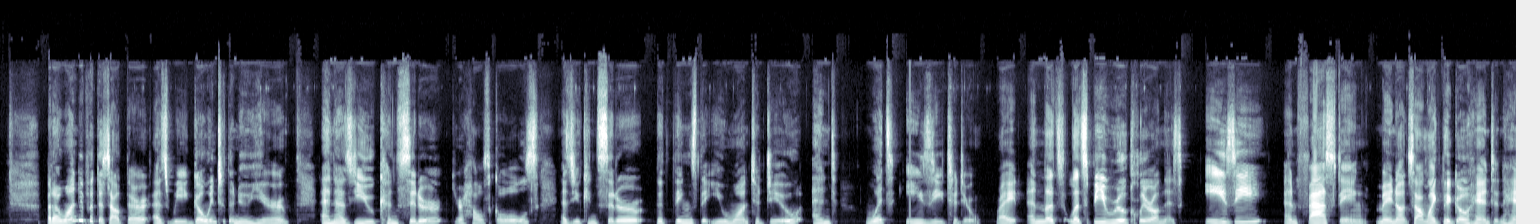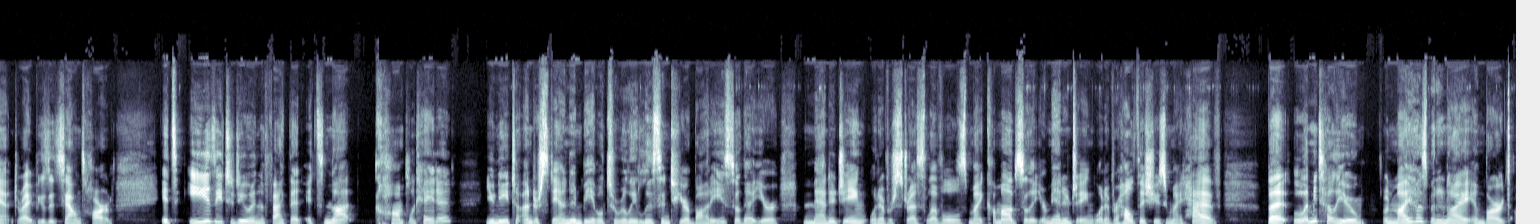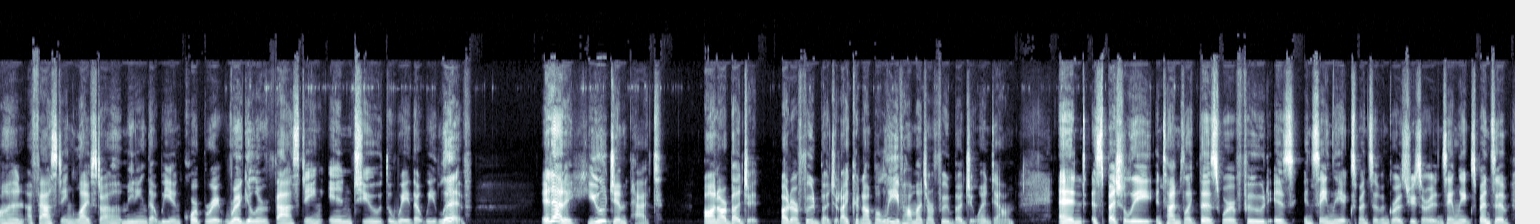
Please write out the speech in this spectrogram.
But I wanted to put this out there as we go into the new year and as you consider your health goals goals, as you consider the things that you want to do and what's easy to do, right? And let's let's be real clear on this. Easy and fasting may not sound like they go hand in hand, right? Because it sounds hard. It's easy to do in the fact that it's not complicated. You need to understand and be able to really listen to your body so that you're managing whatever stress levels might come up, so that you're managing whatever health issues you might have. But let me tell you, when my husband and I embarked on a fasting lifestyle, meaning that we incorporate regular fasting into the way that we live, it had a huge impact on our budget, on our food budget. I could not believe how much our food budget went down. And especially in times like this where food is insanely expensive and groceries are insanely expensive,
